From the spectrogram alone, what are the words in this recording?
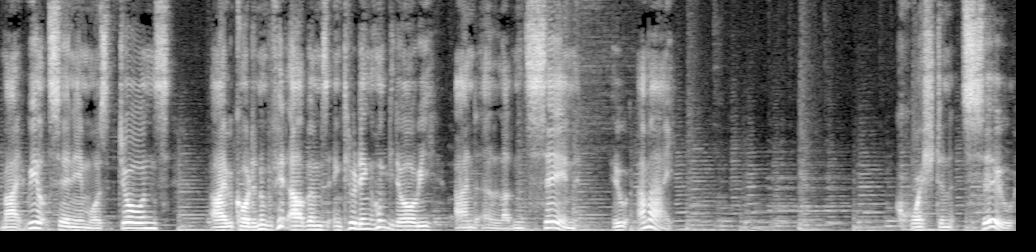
My real surname was Jones. I recorded a number of hit albums including Hunky Dory and Aladdin Sane. Who am I? Question 2.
